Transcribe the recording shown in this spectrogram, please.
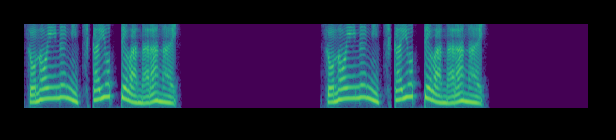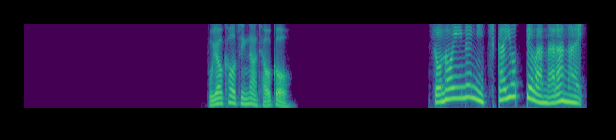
その犬に近寄ってはならない。その犬に近寄ってはならない。不要靠近那条狗。その犬に近寄ってはならない。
